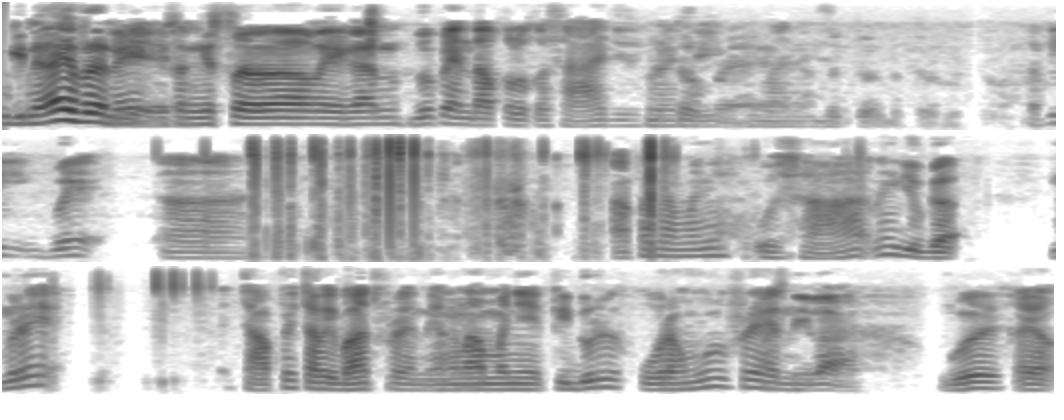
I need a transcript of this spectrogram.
gini aja, friend ya, Iya. iseng-iseng ya kan. gue pengen tahu keluh kesah aja sebenarnya Betul, sih friend. gimana sih. Betul, betul, betul. tapi gue eh, apa namanya usaha nih juga sebenarnya capek capek banget friend yang Hmm. namanya tidur kurang mulu friend Pastilah. Gue kayak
